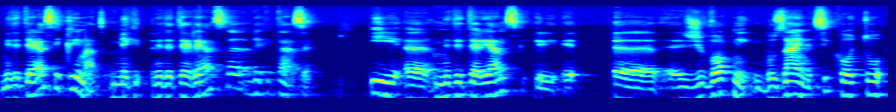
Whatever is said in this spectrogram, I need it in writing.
Медитериански климат, меги- медитерианска вегетация и е, медитериански или е, е, животни, бозайници, които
